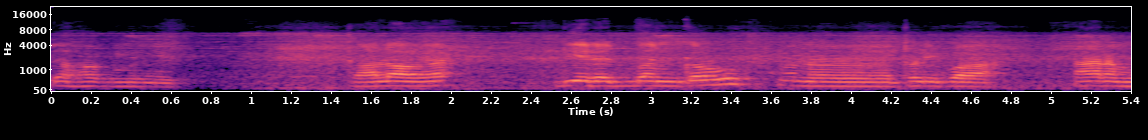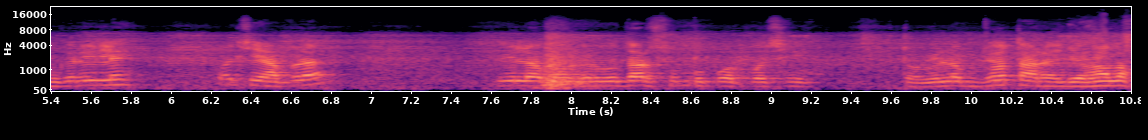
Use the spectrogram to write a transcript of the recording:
દહક મિનિટ. હાલો હવે ગેરેજ બંધ કરું અને થોડીક આરામ કરી લે પછી આપણે વિલોગ આગળ વધારશું બપોર પછી. તો વિલોગ જોતા રહેજો. હાલો.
